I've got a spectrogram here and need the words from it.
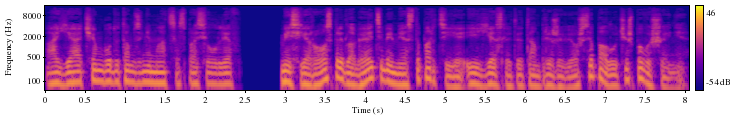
«А я чем буду там заниматься?» — спросил Лев. «Месье Рос предлагает тебе место портье, и если ты там приживешься, получишь повышение.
